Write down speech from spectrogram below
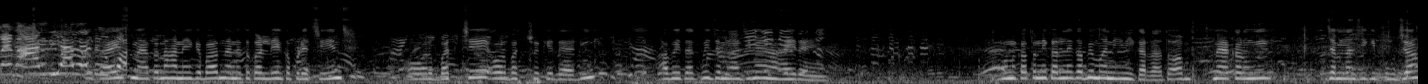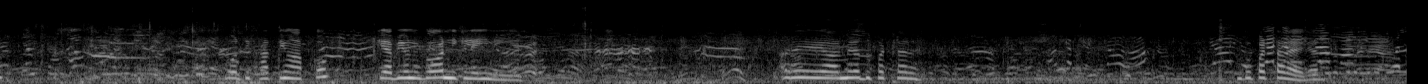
गाइस मैं तो नहाने के बाद मैंने तो कर लिए कपड़े चेंज और बच्चे और बच्चों के डैडी अभी तक भी जमुना जी में नहा ही रहे हैं। उनका तो निकलने का भी मन ही नहीं कर रहा तो अब मैं करूँगी जमुना जी की पूजा। और दिखाती हूँ आपको कि अभी उनको और निकले ही नहीं है। अरे यार, मेरा दुपट्टा रह दुपट्टा रह गया।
